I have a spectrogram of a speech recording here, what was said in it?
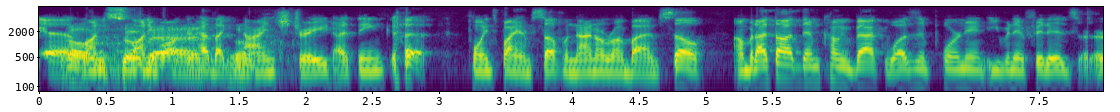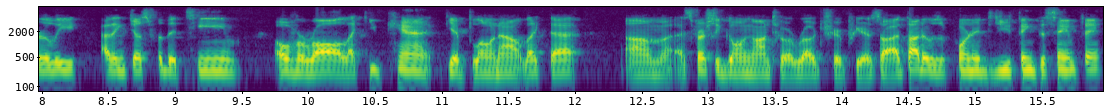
Yeah, oh, Lonnie, so Lonnie Walker had like oh. nine straight, I think, points by himself, a 9-0 run by himself. Um, but I thought them coming back was important, even if it is early. I think just for the team overall, like you can't get blown out like that um, especially going on to a road trip here. So I thought it was important. Did you think the same thing?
